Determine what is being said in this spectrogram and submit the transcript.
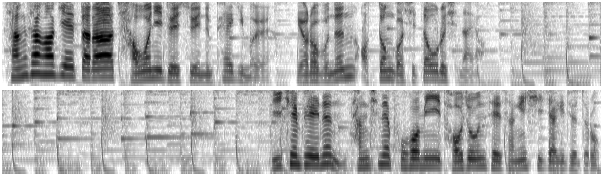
상상하기에 따라 자원이 될 수 있는 폐기물, 여러분은 어떤 것이 떠오르시나요? 이 캠페인은 당신의 보험이 더 좋은 세상의 시작이 되도록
